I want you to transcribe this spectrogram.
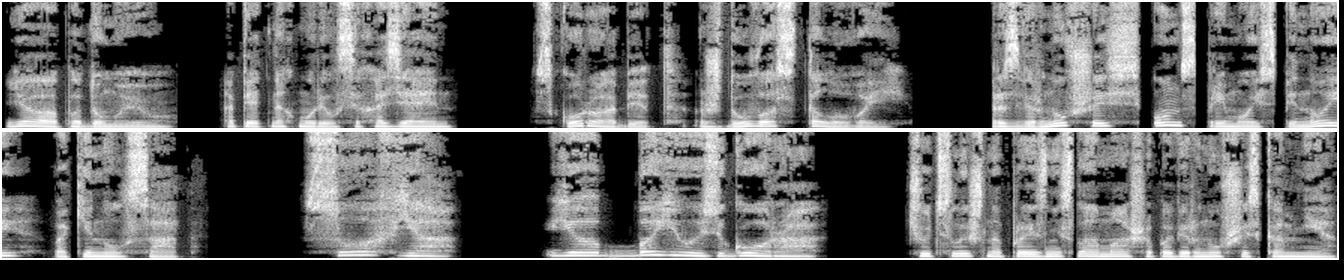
«Я подумаю», Опять нахмурился хозяин. «Скоро обед. Жду вас в столовой». Развернувшись, он с прямой спиной покинул сад. «Софья, я боюсь Гора», — чуть слышно произнесла Маша, повернувшись ко мне.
